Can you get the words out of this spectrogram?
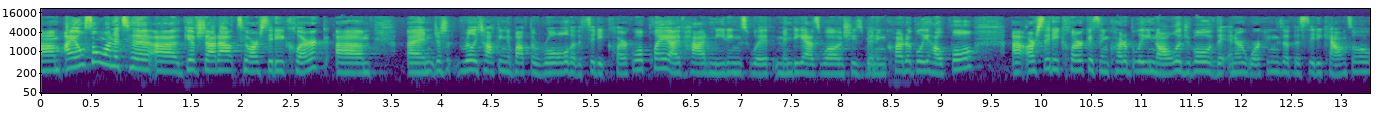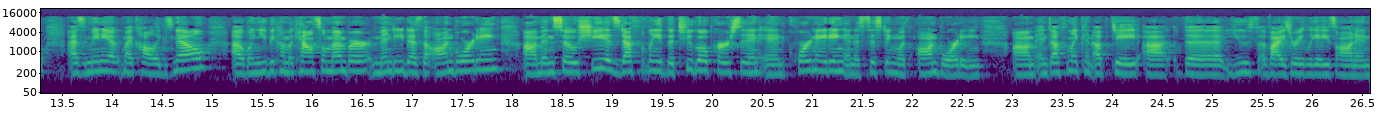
Um, I also wanted to uh, give shout out to our city clerk um, and just really talking about the role that the city clerk will play. I've had meetings with Mindy as well, and she's been incredibly helpful. Uh, our city clerk is incredibly knowledgeable of the inner workings of the city council. As many of my colleagues know, uh, when you become a council member, Mindy does the onboarding, um, and so she is definitely the to-go person in coordinating and assisting with onboarding, um, and definitely can update uh, the youth advisory liaison and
